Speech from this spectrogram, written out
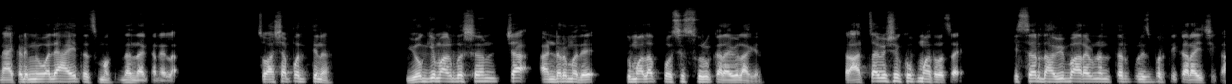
अकॅडमीवाले आहेतच मग धंदा करायला. सो अशा पद्धतीनं योग्य मार्गदर्शनच्या अंडरमध्ये तुम्हाला प्रोसेस सुरू करावी लागेल. तर आजचा विषय खूप महत्त्वाचा आहे की सर दहावी बारावी नंतर पोलीस भरती करायची का?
